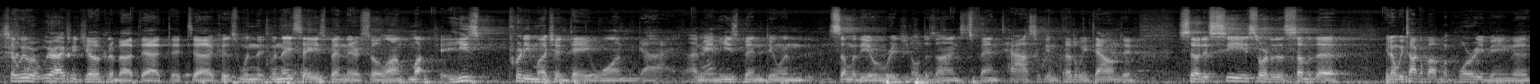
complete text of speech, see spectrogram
So we were, we were actually joking about that, that uh, because when, they- when they say he's been there so long, he's pretty much a day one guy. I mean, he's been doing some of the original designs. It's fantastic, incredibly talented. So to see sort of the, some of the, you know, we talk about McQuarrie being the,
